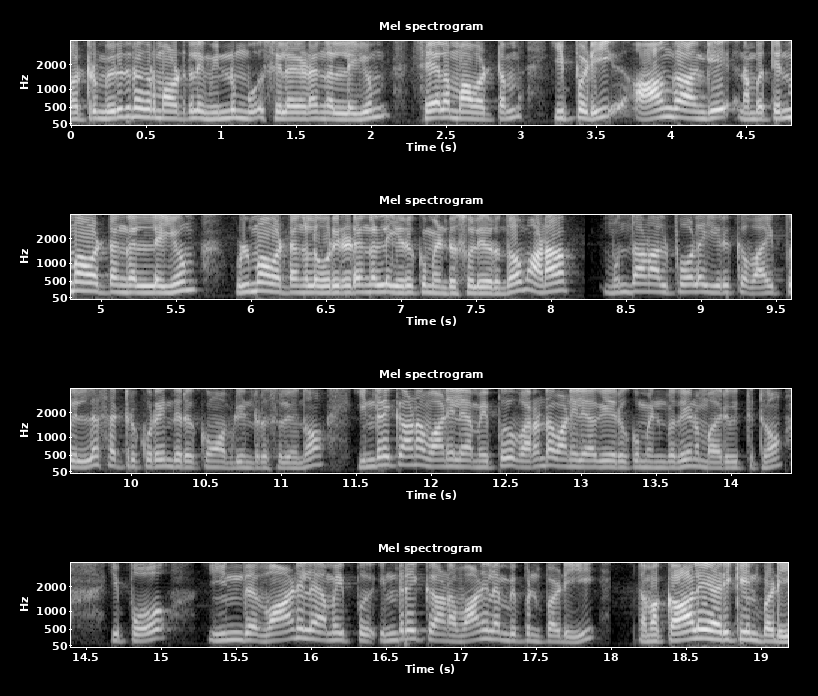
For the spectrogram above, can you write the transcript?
மற்றும் விருதுநகர் மாவட்டத்திலும் இன்னும் சில இடங்கள்லையும் சேலம் மாவட்டம். இப்படி ஆங்காங்கே நம்ம தென் மாவட்டங்கள்லையும் உள் மாவட்டங்கள் ஒரு இடங்களில் இருக்கும் என்று சொல்லியிருந்தோம். ஆனால் முந்தா நாள் போல இருக்க வாய்ப்பு இல்லை சற்று குறைந்திருக்கும் அப்படின்ற சொல்லியிருந்தோம். இன்றைக்கான வானிலை அமைப்பு வறண்ட வானிலையாக இருக்கும் என்பதையும் நம்ம அறிவித்துட்டோம். இப்போது இந்த வானிலை அமைப்பு இன்றைக்கான வானிலை அமைப்பின்படி நம்ம காலை அறிக்கையின்படி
